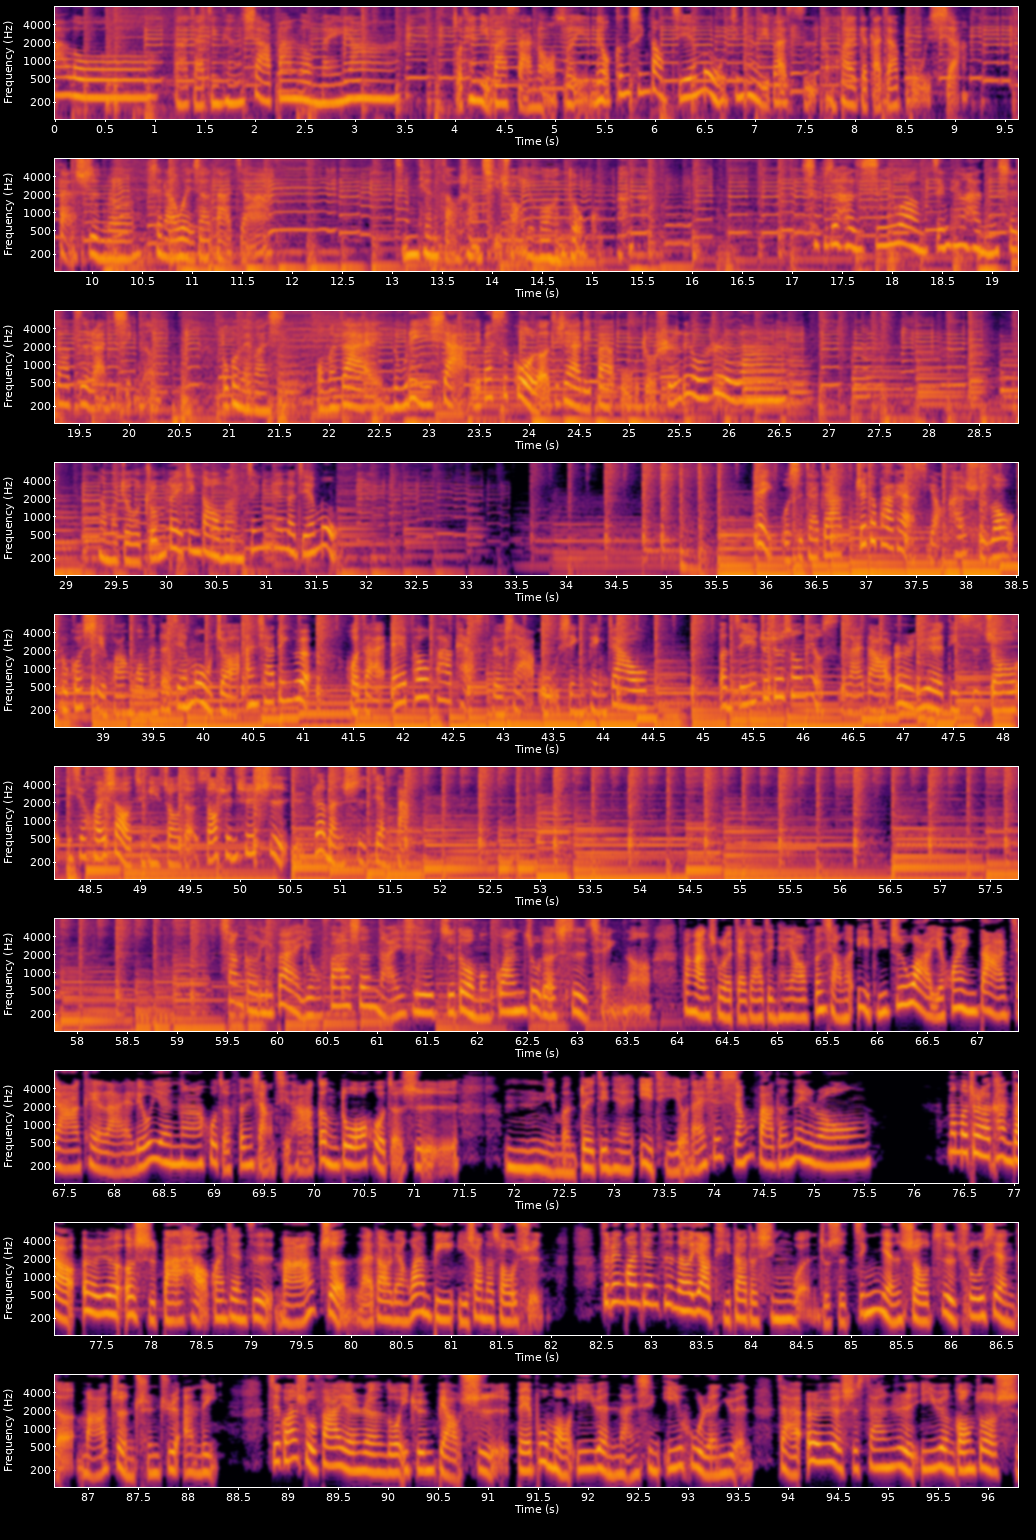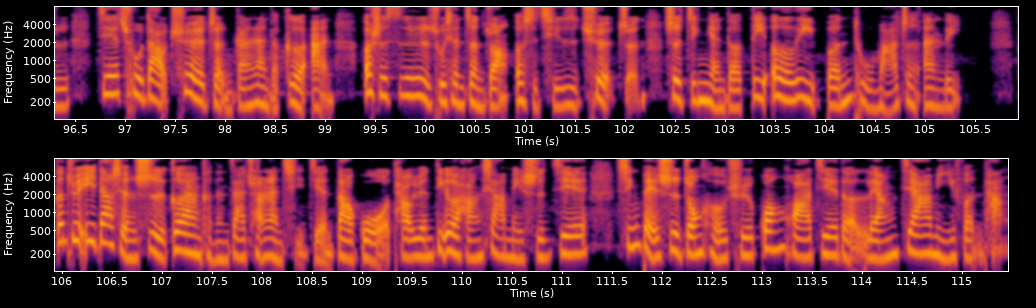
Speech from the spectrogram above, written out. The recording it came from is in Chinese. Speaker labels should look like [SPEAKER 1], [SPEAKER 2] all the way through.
[SPEAKER 1] Hello，大家今天下班了没呀？昨天礼拜三哦，所以没有更新到节目。今天礼拜四，赶快给大家补一下。但是呢，先来问一下大家，今天早上起床有没有很痛苦？是不是很希望今天还能睡到自然醒呢？不过没关系，我们再努力一下。礼拜四过了，接下来礼拜五就是六日啦。那么就准备进到我们今天的节目。嘿，我是佳佳，这个 podcast 要开始喽！如果喜欢我们的节目，就要按下订阅，或在 Apple Podcast 留下五星评价哦。本集追追搜 news 来到二月第四周，一起回首近一周的搜寻趋势与热门事件吧。个礼拜有发生哪一些值得我们关注的事情呢？当然，除了佳佳今天要分享的议题之外，也欢迎大家可以来留言呐，或者分享其他更多，或者是嗯，你们对今天议题有哪一些想法的内容？那么就来看到二月二十八号，关键字麻疹来到两万笔以上的搜寻。这边关键字呢要提到的新闻，就是今年首次出现的麻疹群聚案例。疾管署发言人罗一军表示，北部某医院男性医护人员在二月十三日医院工作时接触到确诊感染的个案，二十四日出现症状，二十七日确诊，是今年的第二例本土麻疹案例。根据疫调显示，个案可能在传染期间到过桃园第二航厦美食街、新北市中和区光华街的梁家米粉堂。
